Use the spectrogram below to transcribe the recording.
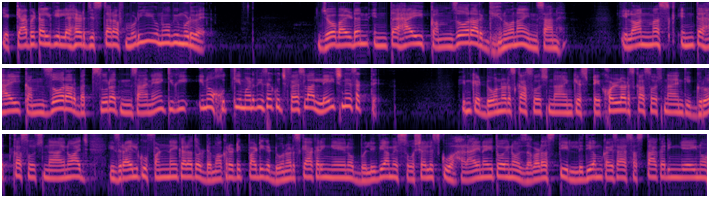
یہ کیپٹل کی لہر جس طرف مڑی، انہوں بھی مڑ گئے۔ جو بائیڈن انتہائی کمزور اور گھنونا انسان ہے۔ ایلان مسک انتہائی کمزور اور بدصورت انسان ہے، کیونکہ انہوں خود کی مرضی سے کچھ فیصلہ لے ہی نہیں سکتے۔ ان کے ڈونرز کا سوچنا، ان کے اسٹیک ہولڈرز کا سوچنا، ان کی گروتھ کا سوچنا. یو نو آج اسرائیل کو فنڈ نہیں کرا تو ڈیموکریٹک پارٹی کے ڈونرز کیا کریں گے؟ انہوں بولیویا میں سوشلسٹ کو ہرائے نہیں تو انہوں زبردستی لیدیم کیسا سستا کریں گے؟ انہوں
